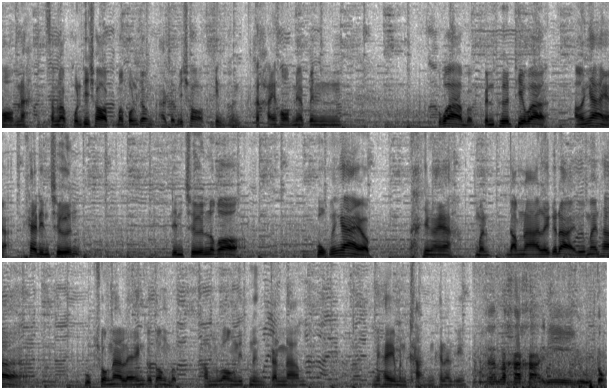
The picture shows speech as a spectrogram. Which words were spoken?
หอมนะสำหรับคนที่ชอบบางคนก็อาจจะไม่ชอบกลิ่นมันตะไคร้หอมเนี่ยเป็นเรียกว่าแบบเป็นพืชที่ว่า เอาง่ายๆอะแค่ดินชื้น ดินชื้นแล้วก็ปลูกง่ายๆแบบยังไงอะเหมือนดำนาเลยก็ได้ หรือไม่ถ้าปลูกช่วงหน้าแล้งก็ต้องแบบทำร่องนิดนึงกันน้ำไม่ให้มันขังแค่นั้นเอง แล้วราคาขายนี่อยู่ตก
